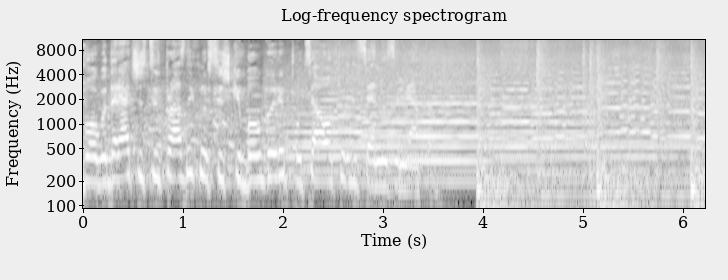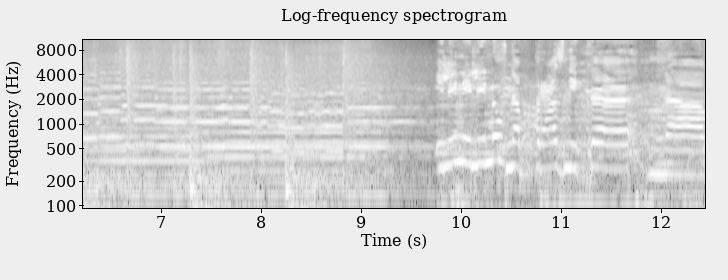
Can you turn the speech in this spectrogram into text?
Благодаря, честит празник на всички българи по цялото лице на земята. На празника на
